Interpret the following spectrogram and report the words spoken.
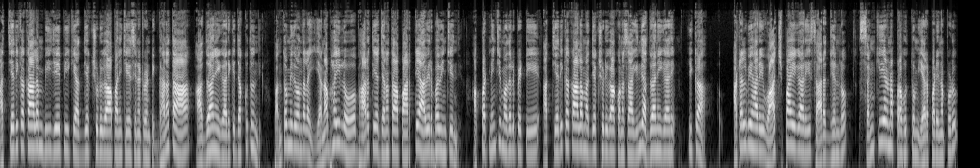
అత్యధిక కాలం బీజేపీకి అధ్యక్షుడిగా పనిచేసినటువంటి ఘనత అద్వానీ గారికి దక్కుతుంది. పంతొమ్మిది వందల ఎనభైలో భారతీయ జనతా పార్టీ ఆవిర్భవించింది. అప్పటి నుంచి మొదలుపెట్టి అత్యధిక కాలం అధ్యక్షుడిగా కొనసాగింది అద్వానీ గారి. ఇక అటల్ బిహారీ వాజ్పేయి గారి సారథ్యంలో సంకీర్ణ ప్రభుత్వం ఏర్పడినప్పుడు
